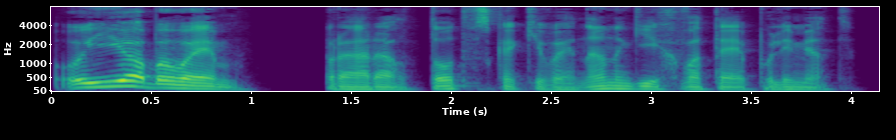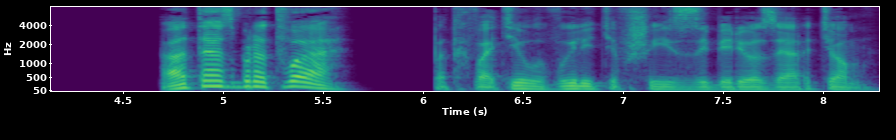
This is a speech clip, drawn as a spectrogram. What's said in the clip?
«Уебываем!» – проорал тот, вскакивая на ноги и хватая пулемет. «Атас, братва!» – подхватил вылетевший из-за березы Артем.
